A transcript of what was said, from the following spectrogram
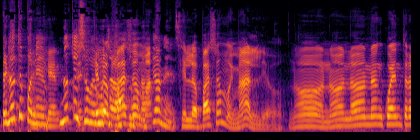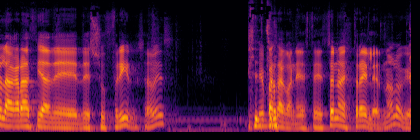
Pero no te pone. es que- no te sube que lo mucho paso puntuaciones. Que lo paso muy mal yo. No, no, no, no encuentro la gracia de, de sufrir, ¿sabes? ¿Qué pasa con este? Esto no es tráiler, ¿no? Lo que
